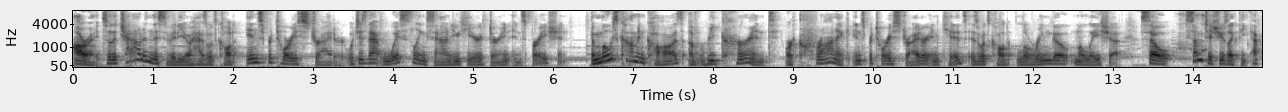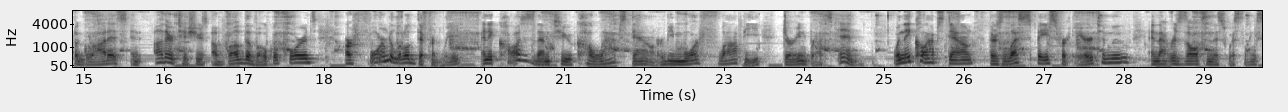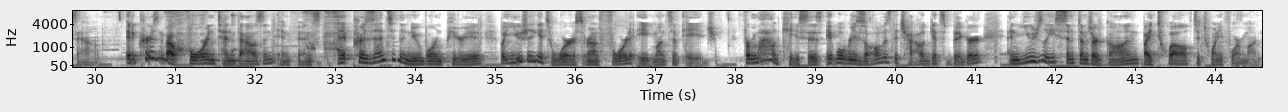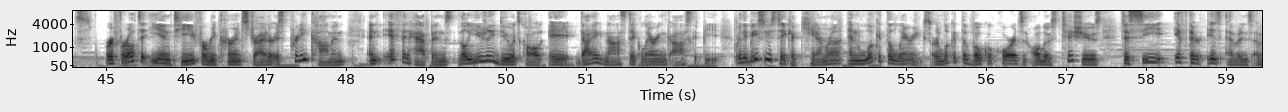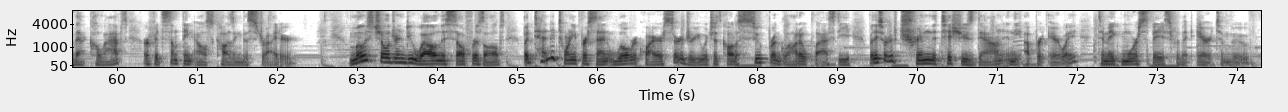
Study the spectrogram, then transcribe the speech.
Alright, so the child in this video has what's called inspiratory stridor, which is that whistling sound you hear during inspiration. The most common cause of recurrent or chronic inspiratory stridor in kids is what's called laryngomalacia. So some tissues like the epiglottis and other tissues above the vocal cords are formed a little differently and it causes them to collapse down or be more floppy during breaths in. When they collapse down, there's less space for air to move, and that results in this whistling sound. It occurs in about 4 in 10,000 infants, and it presents in the newborn period, but usually gets worse around 4 to 8 months of age. For mild cases, it will resolve as the child gets bigger, and usually symptoms are gone by 12 to 24 months. Referral to ENT for recurrent stridor is pretty common, and if it happens, they'll usually do what's called a diagnostic laryngoscopy, where they basically just take a camera and look at the larynx or look at the vocal cords and all those tissues to see if there is evidence of that collapse or if it's something else causing the stridor. Most children do well and this self-resolves, but 10 to 20% will require surgery, which is called a supraglottoplasty, where they sort of trim the tissues down in the upper airway to make more space for the air to move.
